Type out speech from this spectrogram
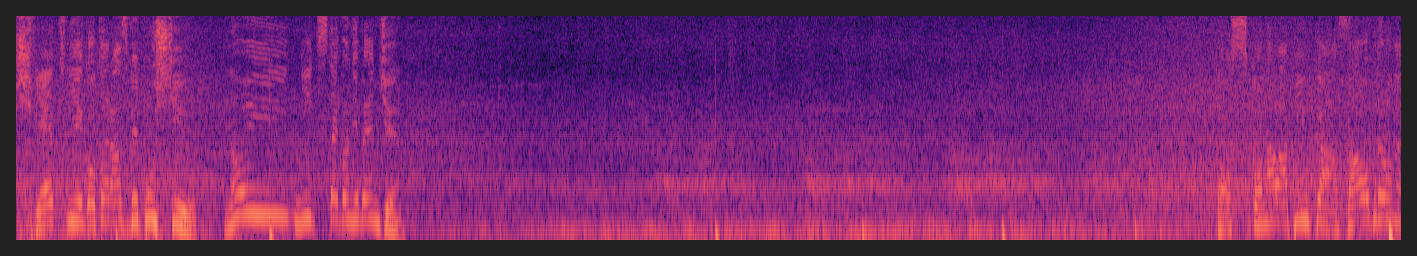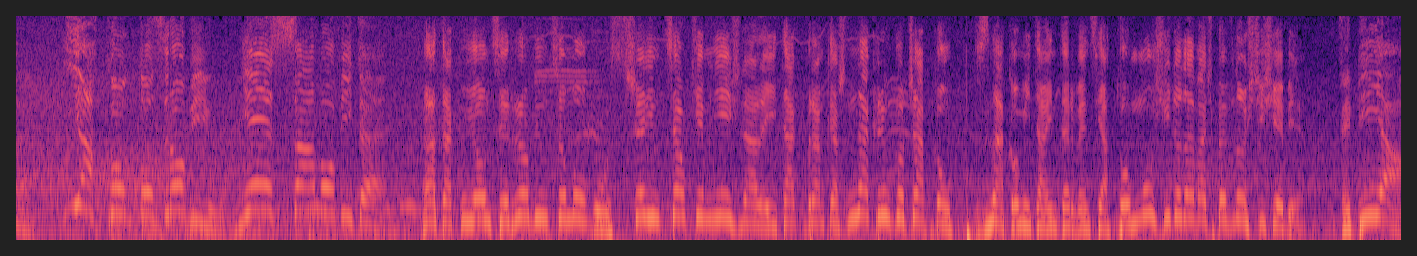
Świetnie go teraz wypuścił. No i nic z tego nie będzie. Doskonała piłka za obronę. Jak on to zrobił? Niesamowite! Atakujący robił co mógł, strzelił całkiem nieźle, ale i tak bramkarz nakrył go czapką. Znakomita interwencja, to musi dodawać pewności siebie. Wybija,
